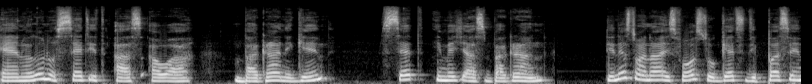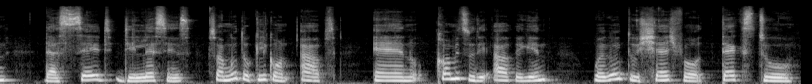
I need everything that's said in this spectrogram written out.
and we're going to set it as our background again set image as background. The next one now is for us to get the person that said the lessons. So i'm going to click on apps and coming to the app again we're going to search for text to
